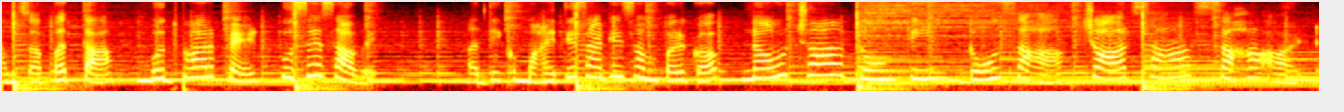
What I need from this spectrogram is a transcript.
आमचा पत्ता बुधवार पेठ कुसेसावे. अधिक माहितीसाठी संपर्क नऊ चार दोन तीन दोन सहा चार सहा सहा आठ.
